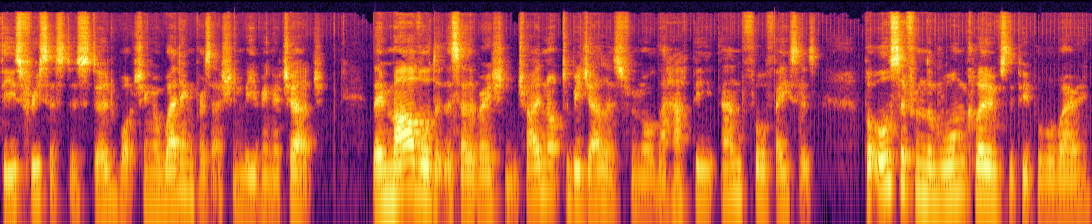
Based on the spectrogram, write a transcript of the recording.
these three sisters stood watching a wedding procession leaving a church. They marveled at the celebration tried not to be jealous from all the happy and full faces, but also from the warm clothes the people were wearing.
